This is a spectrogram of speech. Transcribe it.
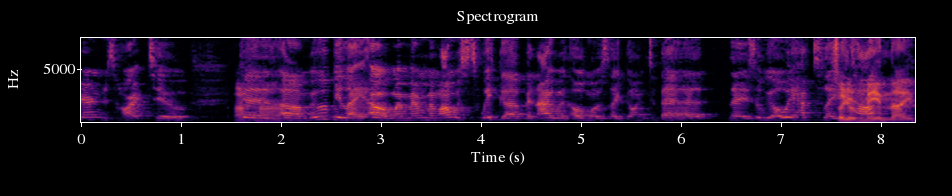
parents it's hard to because Uh-huh. um, it would be like, oh, my mom, my mom would just wake up and I would almost like going to bed. Like, so we always have to like. so your talk. midnight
